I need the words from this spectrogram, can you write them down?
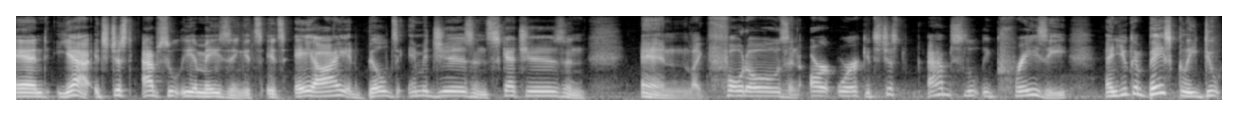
and yeah it's just absolutely amazing it's it's ai it builds images and sketches and and like photos and artwork it's just absolutely crazy and you can basically do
